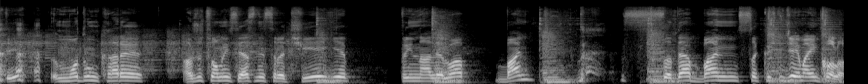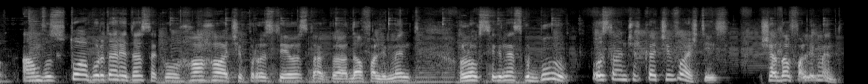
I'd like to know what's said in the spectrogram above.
știi? În modul în care ajuți oamenii să iasă din sărăcie e prin a le lua bani, să dea bani să câștige ei mai încolo. Am văzut o abordare de asta, că haha, ce prost e ăsta, că a dat faliment, în loc să se gândească, bă, ăsta a încercat ceva, știți? Și a dat faliment.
